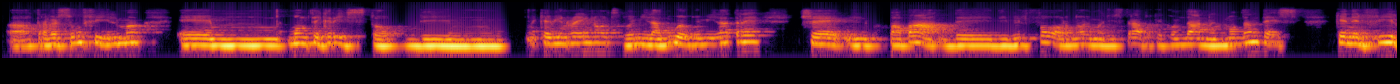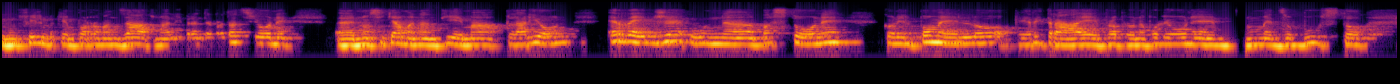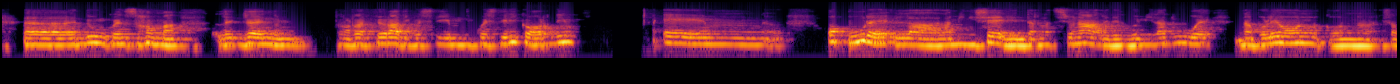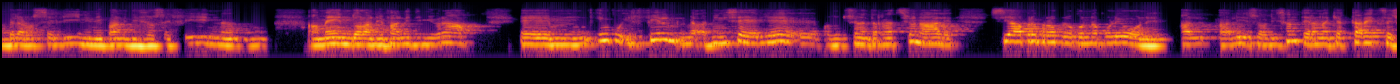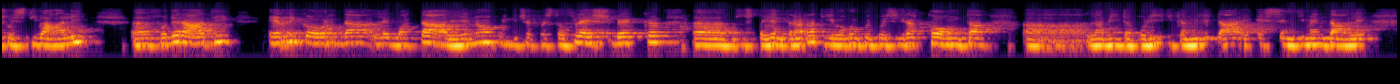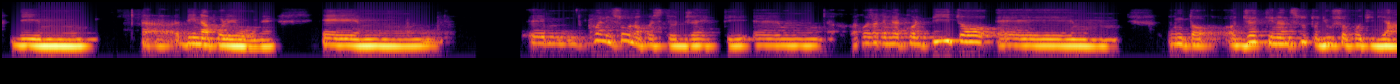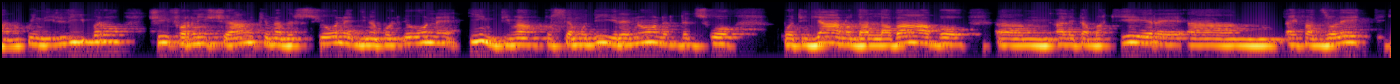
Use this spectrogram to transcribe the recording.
uh, attraverso un film, e, um, Montecristo di um, Kevin Reynolds 2002 2003, c'è il papà de, di Villefort, no? il magistrato che condanna Edmond Dantes, che nel film, un film che è un po' romanzato, una libera interpretazione, eh, non si chiama Nantier ma Clarion, e regge un bastone con il pomello che ritrae proprio Napoleone un mezzo busto. Eh, dunque, insomma, leggendo, sono raffiorati questi, questi ricordi. E, mh, oppure la, la, miniserie internazionale del 2002 Napoleon con Isabella Rossellini nei panni di Josephine, Amendola nei panni di Murat, ehm, in cui il film, la miniserie, eh, produzione internazionale, si apre proprio con Napoleone al, all'isola di Sant'Elena che accarezza i suoi stivali eh, foderati e ricorda le battaglie, no? Quindi c'è questo flashback, eh, questo espediente narrativo con cui poi si racconta uh, la vita politica, militare e sentimentale di, uh, di Napoleone. E, um, e, quali sono questi oggetti? E, um, la cosa che mi ha colpito è appunto oggetti innanzitutto di uso quotidiano, quindi il libro ci fornisce anche una versione di Napoleone intima, possiamo dire, no? del, del suo quotidiano, dal lavabo um, alle tabacchiere, um, ai fazzoletti,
